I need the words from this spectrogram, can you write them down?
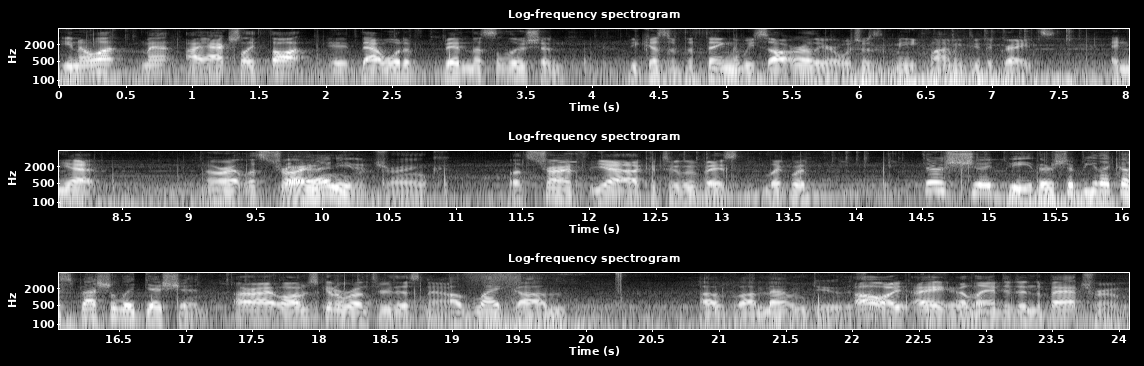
You know what, Matt? I actually thought it, that would have been the solution because of the thing that we saw earlier, which was me climbing through the grates. And yet, all right, let's try. Man, I need a drink. let's try and yeah, Cthulhu-based liquid. There should be. There should be like a special edition All right, well, I'm just gonna run through this now. of like um of uh, Mountain Dew. Oh, I, hey, I landed in the bathroom.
